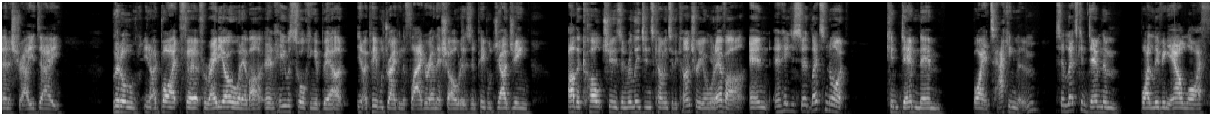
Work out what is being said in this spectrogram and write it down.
an Australia Day little you know bite for for radio or whatever, and he was talking about you know people draping the flag around their shoulders and people judging other cultures and religions coming to the country or Yeah. whatever, and and he just said let's not condemn them by attacking them. So let's condemn them by living our life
